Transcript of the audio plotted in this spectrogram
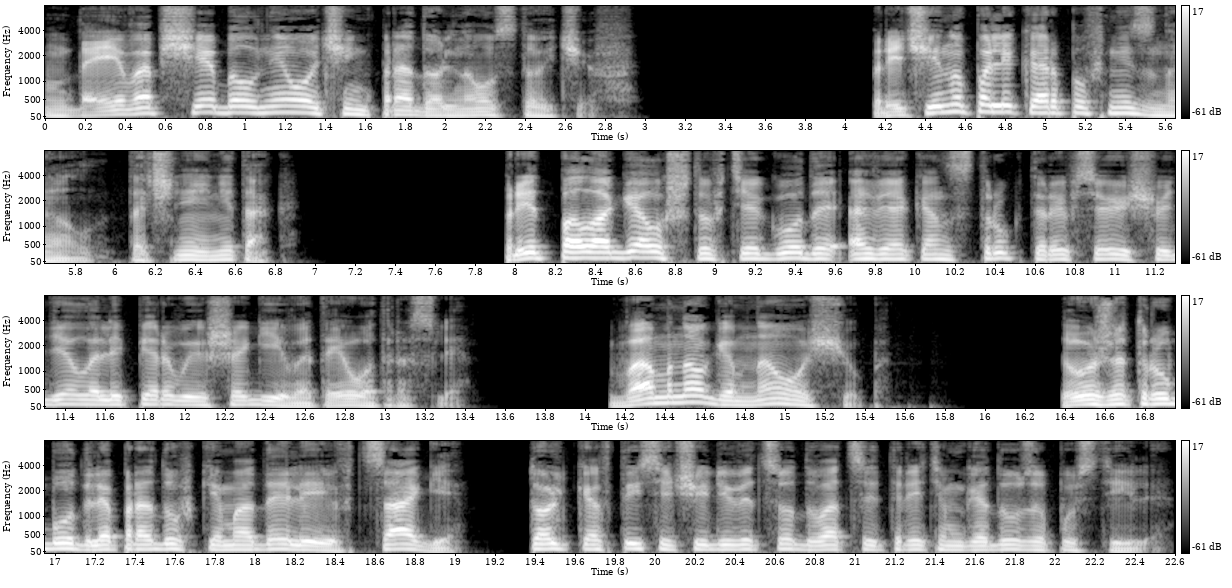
да и вообще был не очень продольно устойчив. Причину Поликарпов не знал, точнее не так. Предполагал, что в те годы авиаконструкторы все еще делали первые шаги в этой отрасли. Во многом на ощупь. Ту же трубу для продувки моделей в ЦАГе только в 1923 году запустили.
